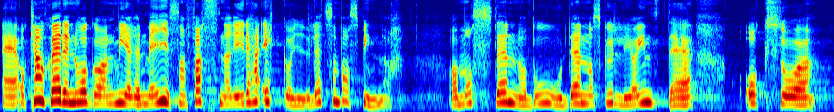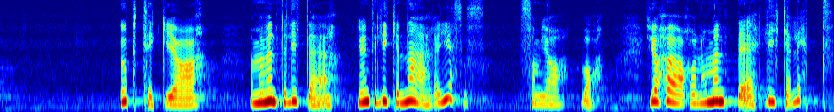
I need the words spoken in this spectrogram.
Eh, och kanske är det någon mer än mig som fastnar i det här ekorrhjulet som bara spinner. Av måsten och borden och skulle jag inte. Och så upptäcker jag, men vänta lite, jag är inte lika nära Jesus som jag var. Jag hör honom inte lika lätt.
